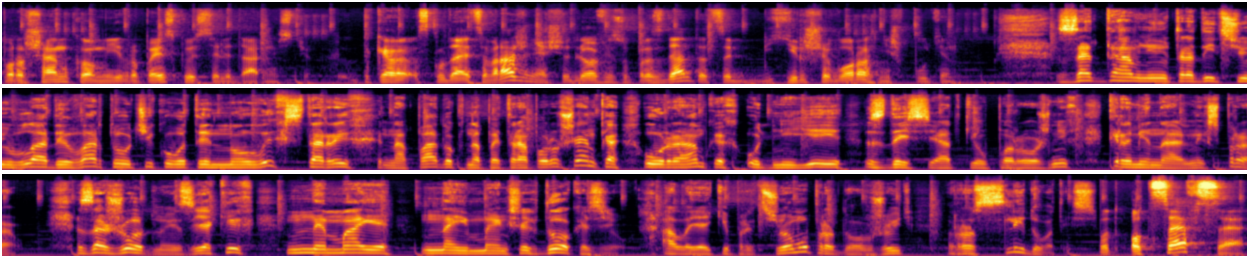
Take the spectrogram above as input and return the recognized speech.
Порошенком європейською солідарністю. Таке складається враження, що для офісу президента це гірший ворог ніж Путін. За давньою традицією влади варто очікувати нових старих нападок на Петра Порошенка у рамках однієї з десятків порожніх кримінальних справ, за жодної з яких немає найменших доказів, але які при цьому продовжують розслідуватись. От оце все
